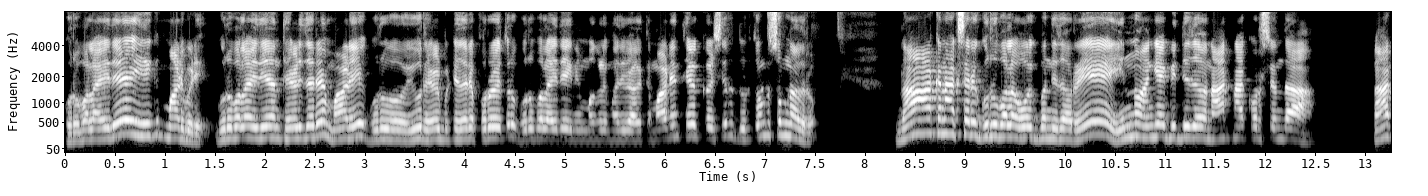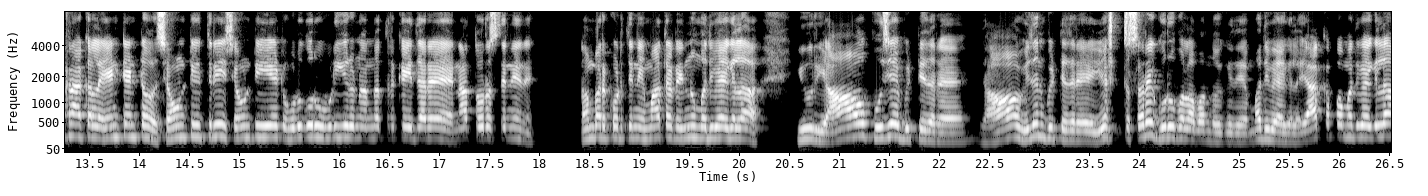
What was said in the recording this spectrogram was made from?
ಗುರುಬಲ ಇದೆ, ಈಗ ಮಾಡಿಬಿಡಿ. ಗುರುಬಲ ಇದೆ ಅಂತ ಹೇಳಿದರೆ ಮಾಡಿ. ಗುರು ಇವ್ರು ಹೇಳ್ಬಿಟ್ಟಿದ್ದಾರೆ, ಪುರೋಹಿತರು, ಗುರುಬಲ ಇದೆ, ಈಗ ನಿಮ್ಮ ಮಗಳಿಗೆ ಮದುವೆ ಆಗುತ್ತೆ. ಮಾಡಿ ಅಂತ ಹೇಳಿ ಕಳ್ಸಿದ್ರು ದುಡ್ಡು ತೊಗೊಂಡು ಸುಮ್ಮನಾದ್ರು ನಾಲ್ಕು ನಾಲ್ಕು ಸರಿ ಗುರುಬಲ ಹೋಗಿ ಬಂದಿದಾವ್ರಿ ಇನ್ನೂ ಹಂಗೆ ಬಿದ್ದಿದಾವ ನಾಲ್ಕು ನಾಲ್ಕು ವರ್ಷದಿಂದ. ನಾಲ್ಕು ನಾಲ್ಕಲ್ಲ ಎಂಟೆಂಟು ಸೆವೆಂಟಿ ತ್ರೀ ಸೆವೆಂಟಿ ಏಟ್ ಹುಡುಗರು, ಹುಡುಗಿರು ನನ್ನ ಹತ್ರಕ್ಕೆ ಇದ್ದಾರೆ. ನಾ ತೋರಿಸ್ತೀನಿ, ನಂಬರ್ ಕೊಡ್ತೀನಿ, ಮಾತಾಡ್ರಿ, ಇನ್ನೂ ಮದುವೆ ಆಗಿಲ್ಲ. ಇವ್ರು ಯಾವ ಪೂಜೆ ಬಿಟ್ಟಿದ್ದಾರೆ, ಯಾವ ಇದನ್ ಬಿಟ್ಟಿದ್ದಾರೆ, ಎಷ್ಟು ಸರಿ ಗುರುಬಲ ಬಂದು ಹೋಗಿದೆ, ಮದುವೆ ಆಗಿಲ್ಲ. ಯಾಕಪ್ಪ ಮದುವೆ ಆಗಿಲ್ಲ?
